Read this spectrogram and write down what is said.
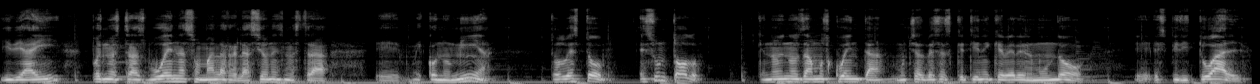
y de ahí, pues nuestras buenas o malas relaciones, nuestra eh, economía, todo esto es un todo, que no nos damos cuenta muchas veces que tiene que ver el mundo eh, espiritual,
